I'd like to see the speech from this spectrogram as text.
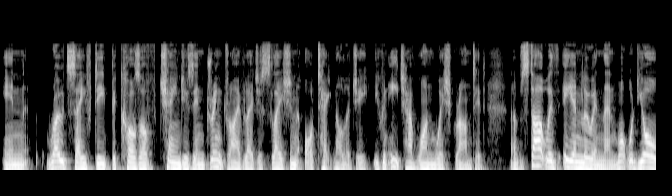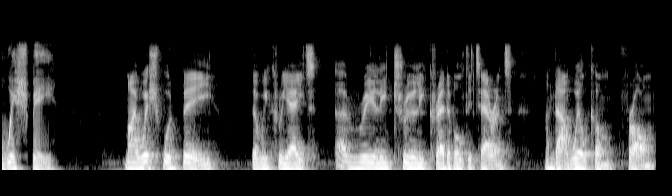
in road safety because of changes in drink drive legislation or technology. You can each have one wish granted. Uh, start with Ean Lewin then. What would your wish be? my wish would be that we create a really truly credible deterrent, and that will come from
